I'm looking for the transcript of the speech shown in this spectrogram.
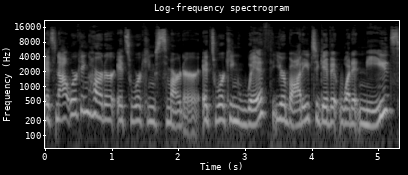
It's not working harder, it's working smarter. It's working with your body to give it what it needs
